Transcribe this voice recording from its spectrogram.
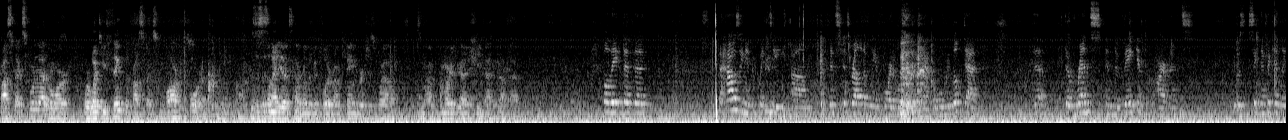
prospects for that or, or what do you think the prospects are for it? Because this is an idea that's kind of really been floated around Cambridge as well. So I'm, I'm wondering if you got any feedback about that. Well, the, the, the, the housing in Quincy, um, it's, it's relatively affordable there, but when we looked at the, the rents in the vacant apartments, it was significantly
